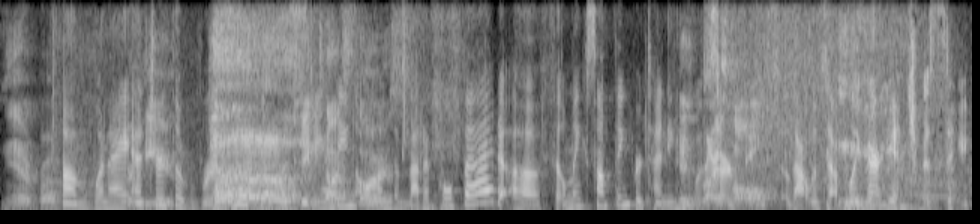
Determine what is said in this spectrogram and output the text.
Yeah, bro. um, when I We're entered here. the room, he was standing on the medical bed, uh, filming something, pretending he was Bryce surfing. Hall. So that was definitely very interesting.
